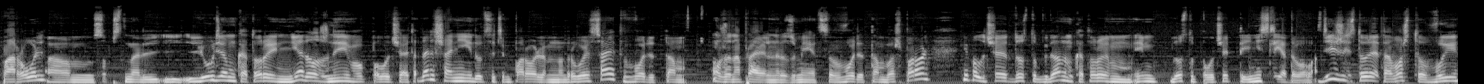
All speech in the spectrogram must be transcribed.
пароль, эм, собственно, людям, которые не должны его получать. А дальше они идут с этим паролем на другой сайт, вводят там, уже на правильный, разумеется, вводят там ваш пароль и получают доступ к данным, которым им доступ получать-то и не следовало. Здесь же история того, что вы, э,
